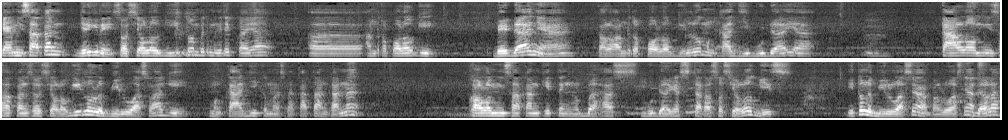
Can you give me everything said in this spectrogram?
kayak misalkan jadi gini sosiologi itu hampir mirip kayak eh, antropologi. Bedanya kalau antropologi lu mengkaji budaya. Kalau misalkan sosiologi lo lebih luas lagi mengkaji kemasyarakatan. Karena kalau misalkan kita ngebahas budaya secara sosiologis itu lebih luasnya apa? Luasnya adalah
